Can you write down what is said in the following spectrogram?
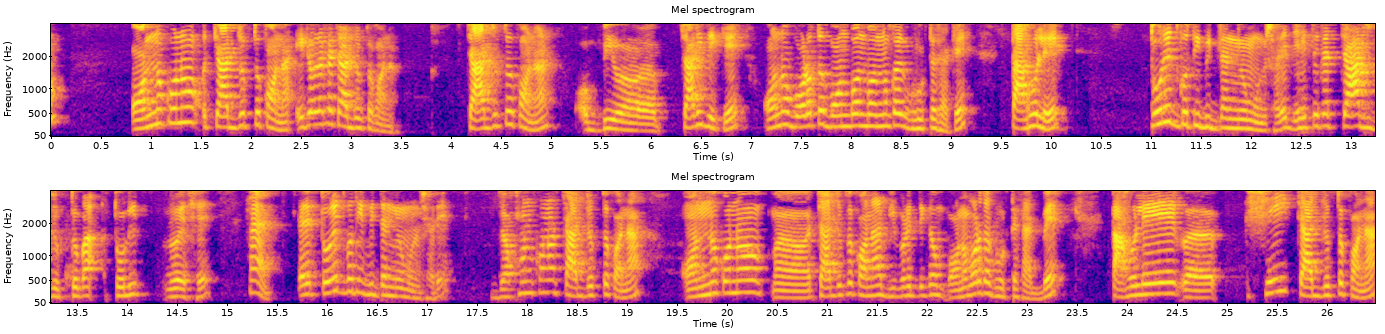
অন্য কোনো চার্জযুক্ত কণা, এটাও একটা চার্জযুক্ত কণা। চার্জযুক্ত কণার চারিদিকে অনবরত বন বন বন করে ঘুরতে থাকে। তাহলে তড়িৎ গতিবিদ্যার নিয়ম অনুসারে, যেহেতু এটা চার্জযুক্ত বা তড়িৎ রয়েছে হ্যাঁ তাহলে তড়িৎ গতিবিদ্যার নিয়ম অনুসারে যখন কোনো চার্জযুক্ত কণা অন্য কোনো চার্জযুক্ত কণার বিপরীত দিকে অনবরত ঘুরতে থাকবে, তাহলে সেই চার্জযুক্ত কণা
